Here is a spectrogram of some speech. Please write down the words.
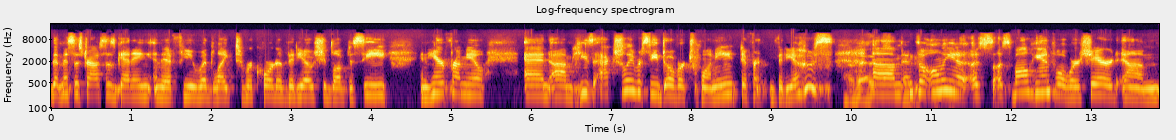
that Mrs. Strauss is getting, and if you would like to record a video, she'd love to see and hear from you. And um, he's actually received over 20 different videos. Um, and so only a, a, a, small handful were shared um,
